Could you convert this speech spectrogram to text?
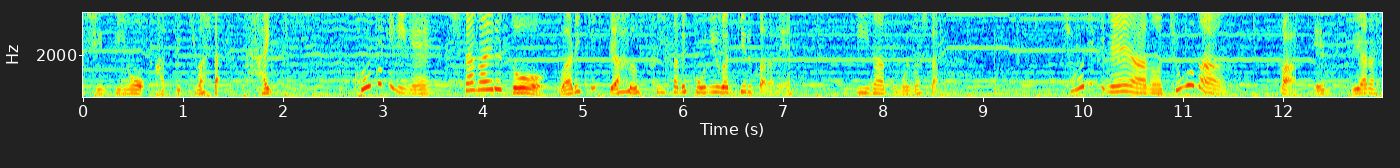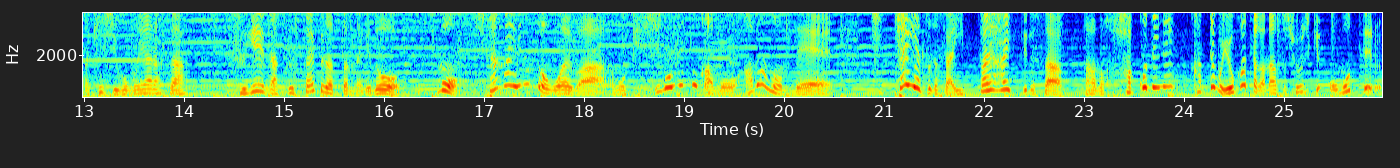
新品を買ってきました。はい。こういう時にね、従えると割り切ってあの追加で購入ができるからね、いいなと思いました。正直ね、あの、長男、まあ、鉛筆やらさ、消しゴムやらさ、すげえなくすタイプだったんだけど、もう下がいると思えば、もう消しゴムとかも Amazon で、ちっちゃいやつがさ、いっぱい入ってるさ、あの箱でね、買ってもよかったかなと正直思ってる。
